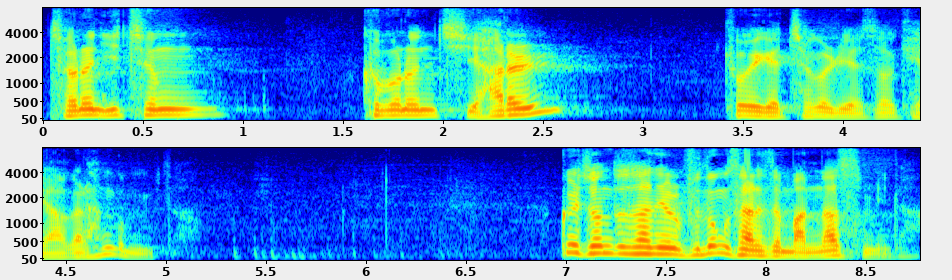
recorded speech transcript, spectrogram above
저는 2층 그분은 지하를 교회 개척을 위해서 계약을 한 겁니다. 그 전도사님을 부동산에서 만났습니다.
